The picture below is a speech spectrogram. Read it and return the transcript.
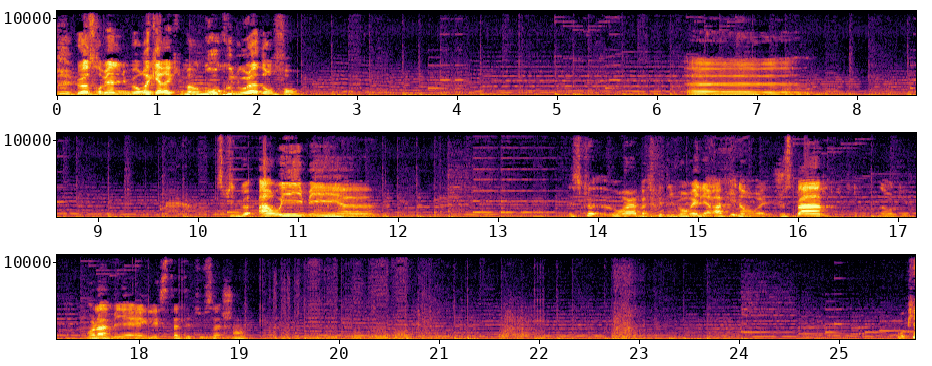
Je vois trop bien le numéro carré qui met un gros coup de boule d'enfant. Euh... Speedball. Ah oui, mais... Euh... Est-ce que... Voilà, parce que Dimoré, il est rapide en vrai. Je spam. Non, ok. Voilà, mais avec les stats et tout, ça change. Ok.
